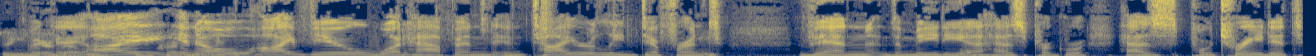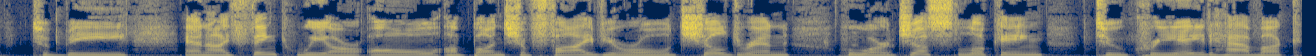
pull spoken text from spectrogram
thing there. Okay. That was I, incredible. you know, I view what happened entirely different. Mm-hmm than the media has has portrayed it to be. And I think we are all a bunch of five year old children who are just looking to create havoc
